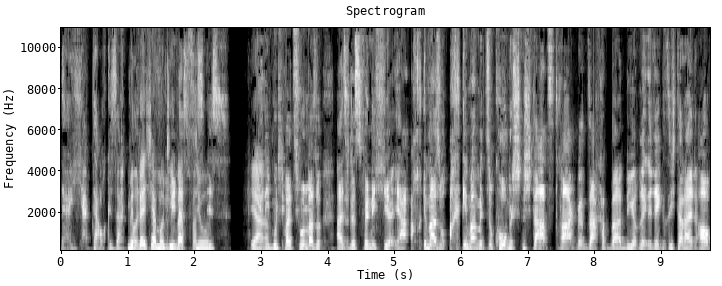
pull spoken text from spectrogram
ja, ich habe da auch gesagt, Mit Leute, welcher für wen das was Motivation? ist. Ja. Ja. die Motivation war so, also das finde ich hier, ja, ach immer so, ach immer mit so komischen staatstragenden Sachen dann, die re- regen sich dann halt auf.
